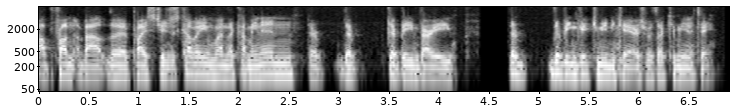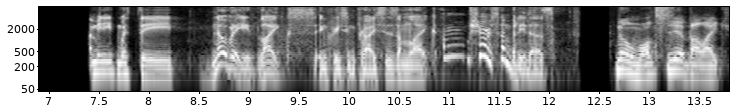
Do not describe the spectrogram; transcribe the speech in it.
upfront about the price changes coming when they're coming in. They're they're they're being very they're they're being good communicators with their community. I mean, even with the nobody likes increasing prices. I'm like, I'm sure somebody does. No one wants to do it, but like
